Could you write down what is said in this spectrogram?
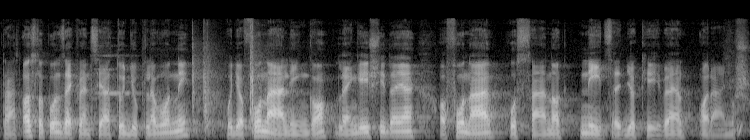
Tehát azt a konzekvenciát tudjuk levonni, hogy a fonálinga lengés ideje a fonál hosszának négyzetgyökével arányos.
